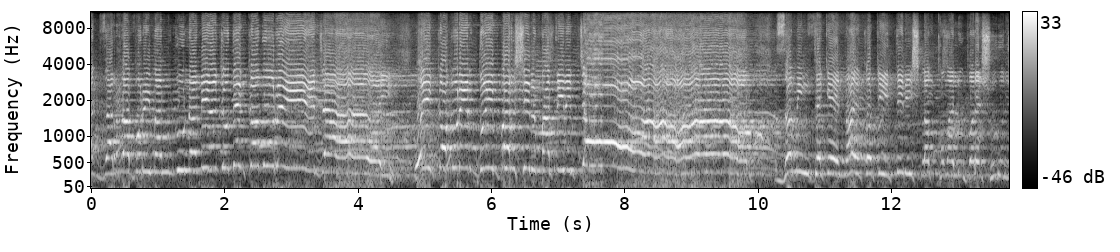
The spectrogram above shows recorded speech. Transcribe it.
এক জাররা পরিমাণ নিয়ে যদি কবরে যাই, ওই কবরের দুই পার্শ্বের মাটির চাপ জমিন থেকে নয় কোটি তিরিশ লক্ষ মাইল উপরে সূর্য।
